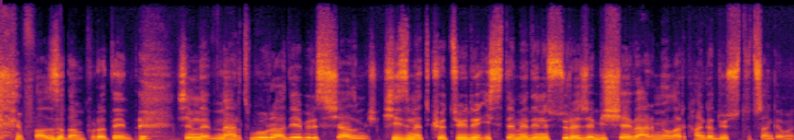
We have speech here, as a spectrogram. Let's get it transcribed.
Fazladan protein. Şimdi Mert Buğra diye birisi şey yazmış. Hizmet kötüydü istemediğiniz sürece bir şey vermiyorlar. Kanka düz tutsan kamera.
